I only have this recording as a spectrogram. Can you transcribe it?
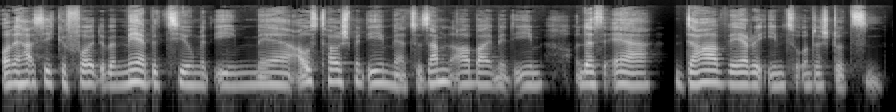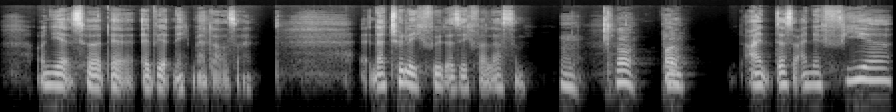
Und er hat sich gefreut über mehr Beziehung mit ihm, mehr Austausch mit ihm, mehr Zusammenarbeit mit ihm und dass er da wäre, ihm zu unterstützen. Und jetzt hört er, er wird nicht mehr da sein. Natürlich fühlt er sich verlassen. Mhm, klar, klar. Und ein, dass eine Vier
